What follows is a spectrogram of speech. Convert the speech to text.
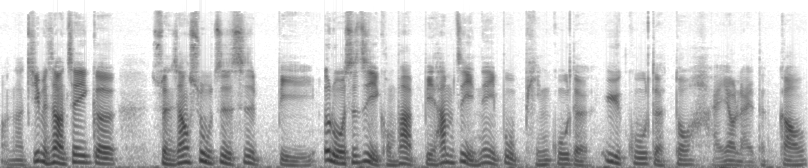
啊，那基本上这一个损伤数字是比俄罗斯自己恐怕比他们自己内部评估的预估的都还要来得高。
